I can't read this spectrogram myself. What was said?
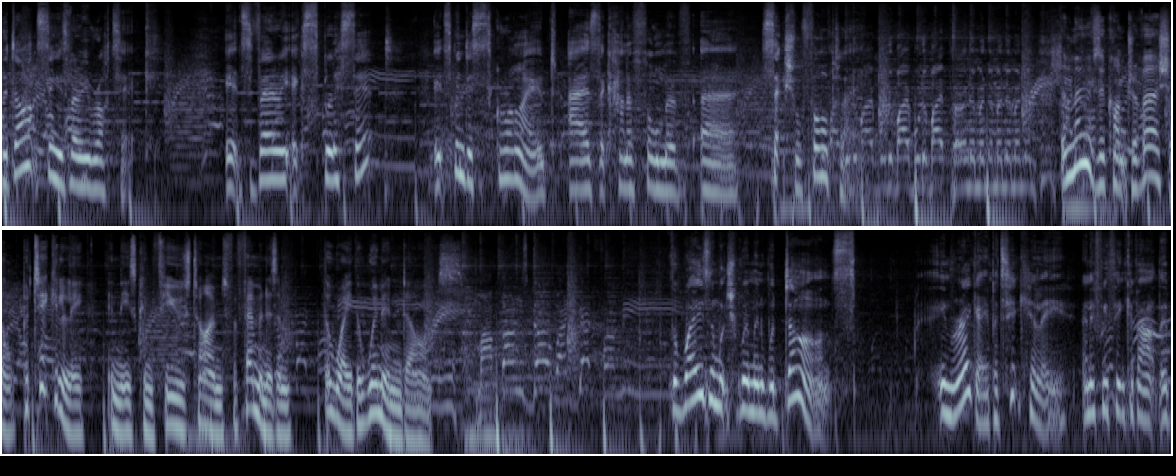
The dancing is very erotic. It's very explicit. It's been described as a kind of form of uh, sexual foreplay. The moves are controversial, particularly in these confused times for feminism, the way the women dance. The ways in which women would dance in reggae particularly, and if we think about the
